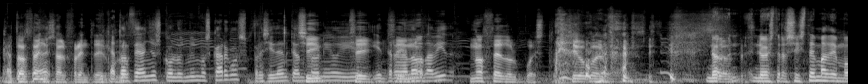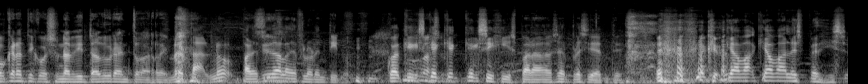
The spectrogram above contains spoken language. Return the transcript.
14 años al frente ¿Y del 14 club. años con los mismos cargos? Presidente Sí, Antonio y, sí, y entrenador sí, no, David. No cedo el puesto, sigo con el No, nuestro sistema democrático es una dictadura en toda regla. Tal, ¿no? Parecida a la de Florentino. ¿Cuál- ¿Qué, qué- qué- qué exigís para ser presidente? ¿Qué, qué ava- qué avales pedís?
